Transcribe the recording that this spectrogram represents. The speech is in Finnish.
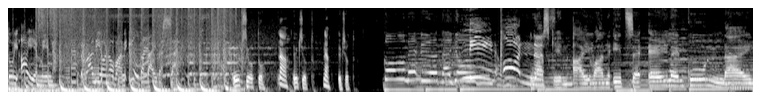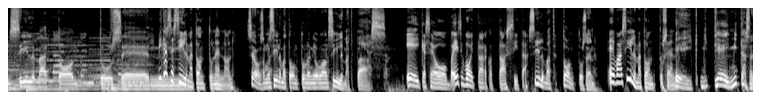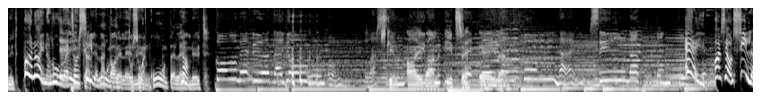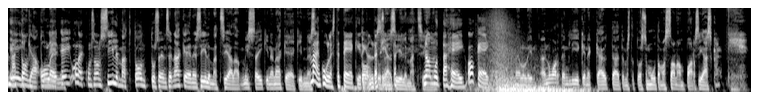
tapahtui aiemmin Radionovan iltapäivässä. Yksi juttu. No, Yksi juttu. no. Yksi juttu. Kolme yötä jo. Niin on! Laskin aivan itse eilen, kun näin silmät tonttusen. Mikä se silmätonttunen on? Se on semmoinen silmätonttunen, jolla on silmät päässä. Eikä se ole. Ei se voi tarkoittaa sitä. Silmät tonttusen. Ei vaan silmätonttusen. Ei, mit, hei, mitä sä nyt? Mä oon aina luullut, että se on Eikä, kuuntele silmätonttusen. nyt, kuuntele No. nyt. Kolme yötä joulun on. Laskin aivan itse eilen. Ei, vaan se on silmätonttunen. Eikä ole, ei ole, kun se on silmät tonttusen, se näkee ne silmät siellä, missä ikinä näkeekin ne. Mä en kuule sitä T-kirjainta Tonttusen sieltä. silmät siellä. No mutta hei, okei. Meillä oli ä, nuorten liikennekäyttäytymistä tuossa muutama sananparsi äsken.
